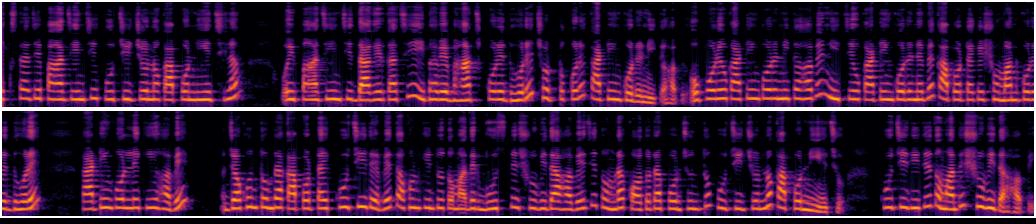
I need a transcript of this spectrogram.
এক্সট্রা যে পাঁচ ইঞ্চি কুচির জন্য কাপড় নিয়েছিলাম ওই পাঁচ ইঞ্চি দাগের কাছে এইভাবে ভাঁজ করে ধরে ছোট্ট করে কাটিং করে নিতে হবে। ওপরেও কাটিং করে নিতে হবে, নিচেও কাটিং করে নেবে। কাপড়টাকে সমান করে ধরে কাটিং করলে কি হবে? যখন তোমরা কাপড়টায় কুচি দেবে, তখন কিন্তু তোমাদের বুঝতে সুবিধা হবে যে তোমরা কতটা পর্যন্ত কুচির জন্য কাপড় নিয়েছো। কুচি দিতে তোমাদের সুবিধা হবে।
